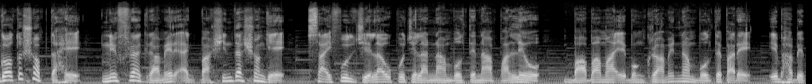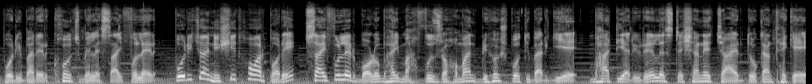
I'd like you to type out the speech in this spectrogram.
গত সপ্তাহে নেফরা গ্রামের এক বাসিন্দার সঙ্গে সাইফুল জেলা উপজেলার নাম বলতে না পারলেও বাবা মা এবং গ্রামের নাম বলতে পারে। এভাবে পরিবারের খোঁজ মেলে সাইফুলের। পরিচয় নিশ্চিত হওয়ার পরে সাইফুলের বড় ভাই মাহফুজ রহমান বৃহস্পতিবার গিয়ে ভাটিয়ারি রেল স্টেশনে চায়ের দোকান থেকে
